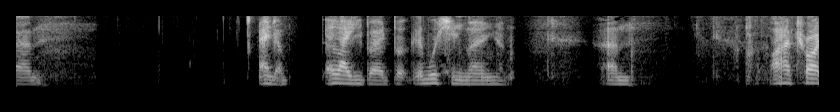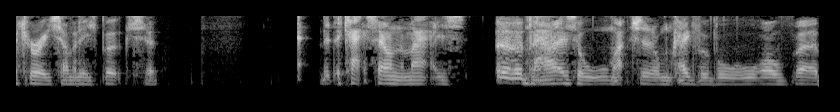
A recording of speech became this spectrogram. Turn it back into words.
um, and a, a, Ladybird book, The Wishing Moon. Um, I have tried to read some of these books, uh, but The cat's on the Mat is about as all much as I'm capable of, uh,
